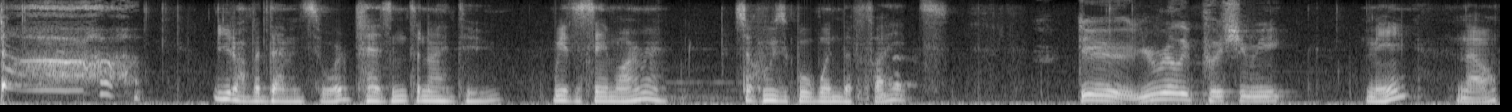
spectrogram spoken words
You don't have a diamond sword, peasant, and I do. We have the same armor. So who's will win the fights? Dude, you're really pushing me. Me? No.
